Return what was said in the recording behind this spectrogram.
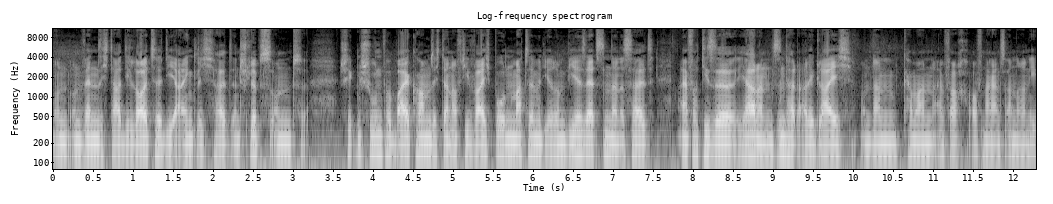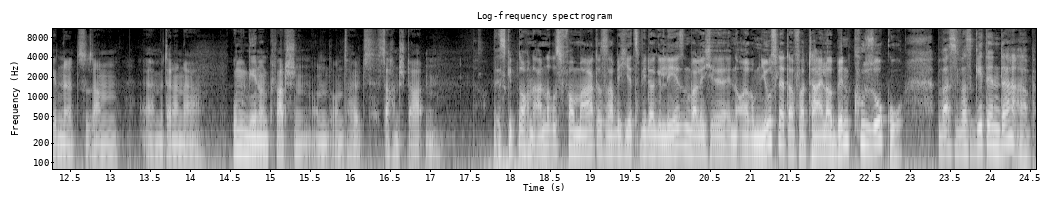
Und, und wenn sich da die Leute, die eigentlich halt in Schlips und schicken Schuhen vorbeikommen, sich dann auf die Weichbodenmatte mit ihrem Bier setzen, dann ist halt einfach diese, ja, dann sind halt alle gleich. Und dann kann man einfach auf einer ganz anderen Ebene zusammen äh, miteinander umgehen und quatschen und, und halt Sachen starten. Es gibt noch ein anderes Format, das habe ich jetzt wieder gelesen, weil ich äh, in eurem Newsletter-Verteiler bin, Kusoko. Was, was geht denn da ab?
